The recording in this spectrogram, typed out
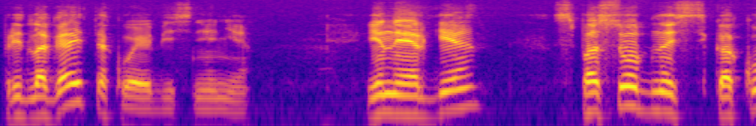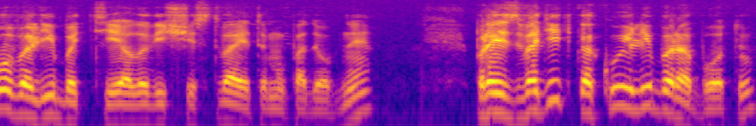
предлагает такое объяснение. Энергия – способность какого-либо тела, вещества и тому подобное производить какую-либо работу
